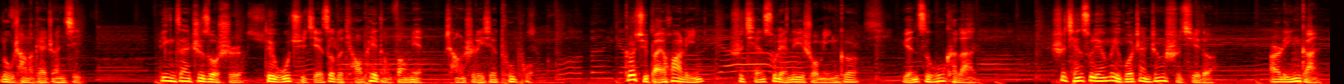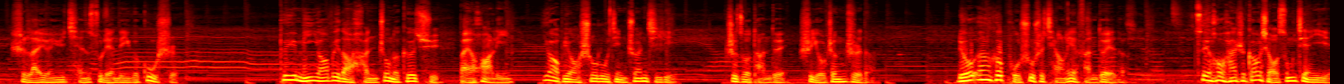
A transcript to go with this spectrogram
录唱了该专辑，并在制作时对舞曲节奏的调配等方面尝试了一些突破。歌曲《白桦林》是前苏联的一首民歌，源自乌克兰，是前苏联卫国战争时期的，而灵感是来源于前苏联的一个故事。对于民谣味道很重的歌曲《白桦林》，要不要收录进专辑里？制作团队是有争执的，刘恩和朴树是强烈反对的。最后还是高晓松建议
